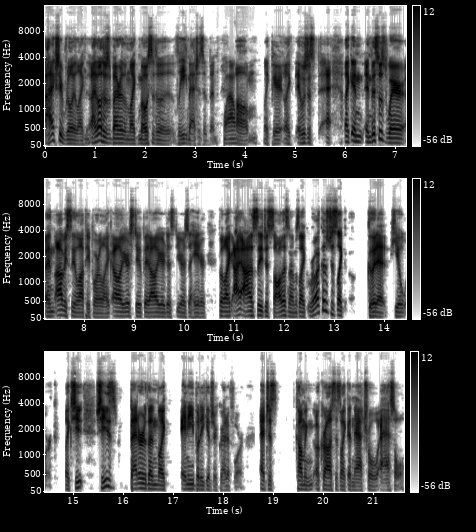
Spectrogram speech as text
I actually really liked it. I thought this was better than like most of the league matches have been. wow. um like period like it was just eh, like and and this was where and obviously a lot of people are like oh you're stupid oh you're just you're just a hater but like i honestly just saw this and i was like Ruaka's just like good at heel work like she she's better than like anybody gives her credit for at just coming across as like a natural asshole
